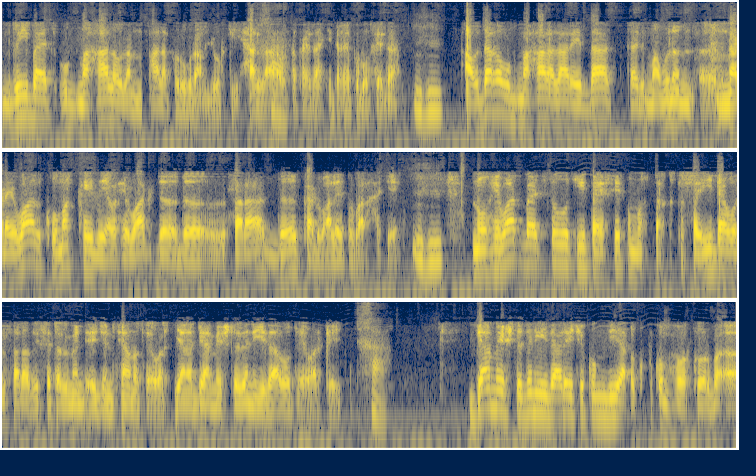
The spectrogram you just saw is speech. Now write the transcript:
دوی باید وګمحاله او لنډمحاله پروګرام جوړ کړي حل لارې ته پیدا کړي دغه پروسه ده او دغه اوږدمهاله لارې دا معمولا نړیوال کومک کوي د یو هیواد د سره د کډوالۍ په برخه کې نو هیواد باید څه وکړي پیسې په مستقصي ډول سره د سټلمنت ایجنسیانو ته ورکړي یعنی بیا مشتدنې ادارو ته ورکړي ها بیا مشتدنې ادارې چې کوم دی په کوم هور کوربه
